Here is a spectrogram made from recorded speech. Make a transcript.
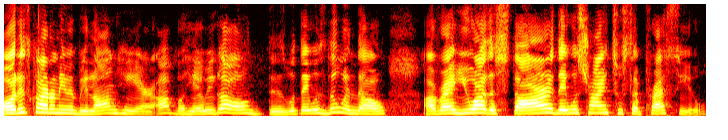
Oh, this card don't even belong here. Oh, but here we go. This is what they was doing, though. All right, you are the star. They was trying to suppress you.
